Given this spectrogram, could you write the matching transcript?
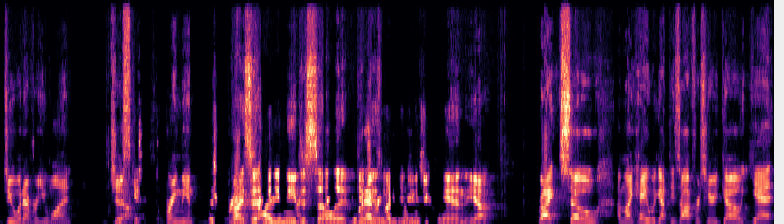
"Do whatever you want. Just Yeah. get bring me in. Bring price it how you need to sell it. Give me as much you need to money as you can. Yeah. right? So I'm like, hey, we got these offers. Here you go. Yet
